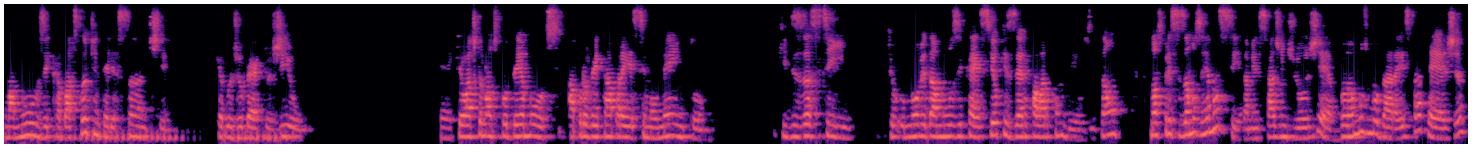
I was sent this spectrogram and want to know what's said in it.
uma música bastante interessante, que é do Gilberto Gil, é, que eu acho que nós podemos aproveitar para esse momento, que diz assim: que o nome da música é Se Eu Quiser Falar com Deus. Então, nós precisamos renascer. A mensagem de hoje é: vamos mudar a estratégia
